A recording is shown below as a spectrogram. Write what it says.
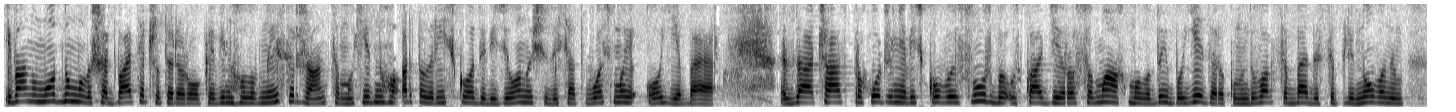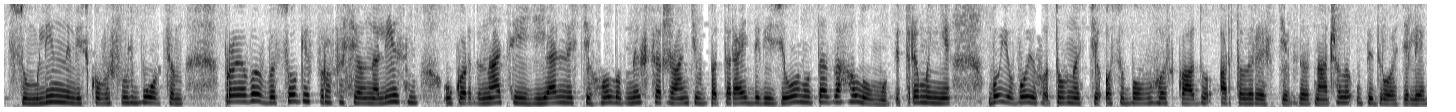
Івану Модному лише 24 роки. Він головний сержант самохідного артилерійського дивізіону 68-ї ОЄБР. За час проходження військової служби у складі Росомах молодий боєць зарекомендував себе дисциплінованим, сумлінним військовослужбовцем. Проявив високий професіоналізм у координації діяльності головних сержантів батарей дивізіону та загалом у підтриманні бойової готовності особового складу артилеристів, зазначили у підрозділі.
